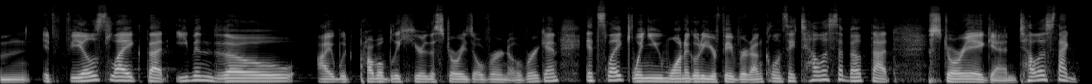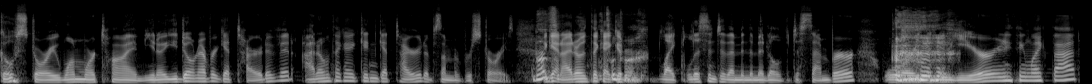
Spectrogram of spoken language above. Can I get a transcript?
Um, it feels like that even though I would probably hear the stories over and over again, it's like when you want to go to your favorite uncle and say, Tell us about that story again. Tell us that ghost story one more time. You know, you don't ever get tired of it. I don't think I can get tired of some of her stories. again, I don't think I could like listen to them in the middle of December or the new year or anything like that,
